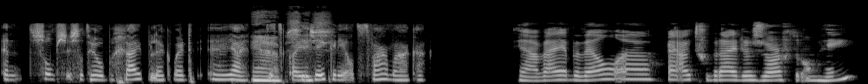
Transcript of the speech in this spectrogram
En soms is dat heel begrijpelijk, maar eh, ja, Ja, dat kan je zeker niet altijd waarmaken. Ja, wij hebben wel eh, vrij uitgebreide zorg eromheen.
